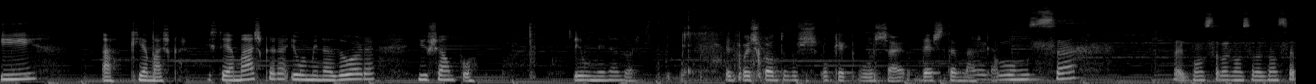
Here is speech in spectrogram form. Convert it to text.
e ah, aqui é a máscara. Isto é a máscara, iluminadora e o shampoo. Iluminador. Eu depois conto-vos o que é que vou achar desta marca. Bagunça. Bagunça, bagunça, bagunça.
